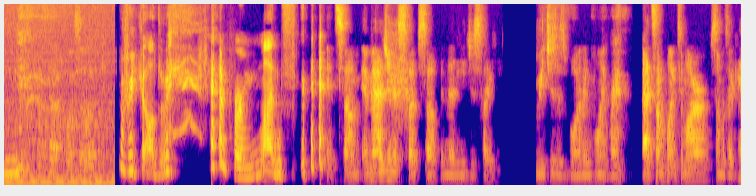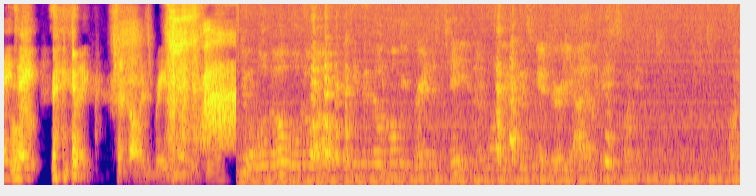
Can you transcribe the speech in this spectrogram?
That's kind of fucked up. We called him that for months. It's um. Imagine it slips up and then he just like reaches his boiling point. Like at some point tomorrow, someone's like, "Hey, Oof. Tate," he's like turns all his rage and anger to you. Dude, we'll go, we'll go out. And he's gonna, they'll call me Brandon Tate. And everyone like, gives me a dirty eye. Like, I just fucking. Fuck.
